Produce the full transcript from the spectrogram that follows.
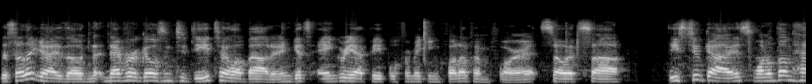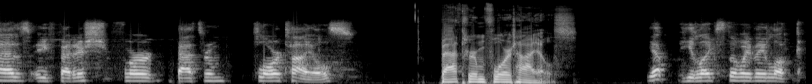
this other guy though n- never goes into detail about it and gets angry at people for making fun of him for it. So it's uh, these two guys. One of them has a fetish for bathroom floor tiles. bathroom floor tiles. Yep, he likes the way they look,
